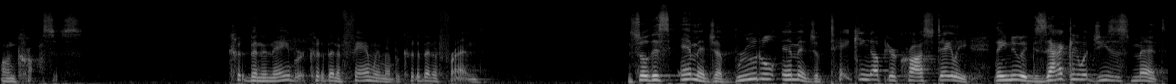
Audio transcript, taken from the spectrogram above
on crosses. Could have been a neighbor, could have been a family member, could have been a friend. And so, this image, a brutal image of taking up your cross daily, they knew exactly what Jesus meant.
